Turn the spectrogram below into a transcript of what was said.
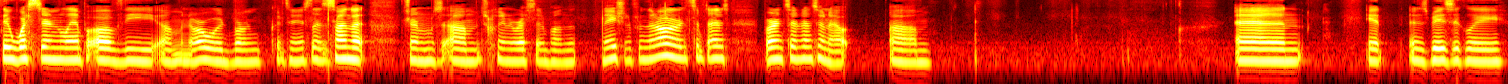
the western lamp of the um, menorah would burn continuously. It's a sign that Hashem's um, Shekhinah rested upon the nation. From then onward, sometimes burn, sometimes turn out. Um, and it is basically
